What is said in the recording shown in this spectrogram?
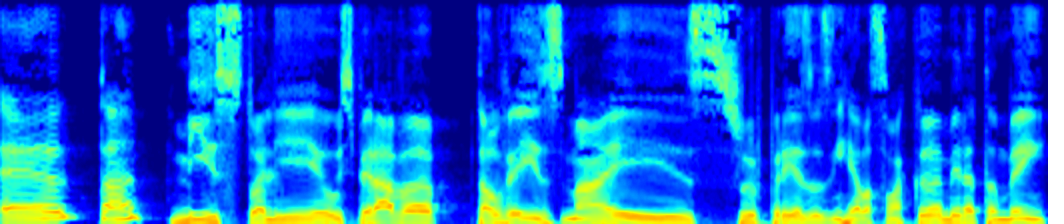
é, tá misto ali. Eu esperava talvez mais surpresas em relação à câmera também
